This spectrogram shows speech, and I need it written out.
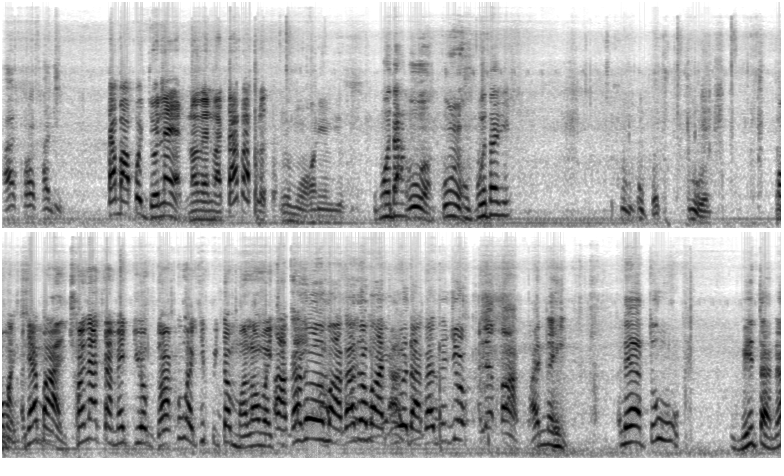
હા ખાલી. તા બાપો જોઈ લે નવેનમાં. તાપ આપલો તો. એ મોહણી આવી ગયો. ઊભો થા. ઓહ, કોણ? ઊભો ઓમાય અને બાલ છો ના તમે જો ગાકુ હોય છે પીતો મલમ હોય છે. આગા તો માગા તો બાજુ આગા તો જો. અલે બા આ નહીં. અલે આ તું મેં તને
